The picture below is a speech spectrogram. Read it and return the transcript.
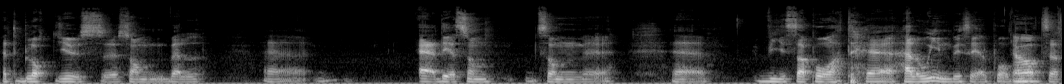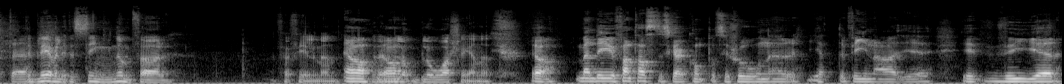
ett blått ljus eh, som väl eh, är det som, som eh, eh, visar på att det är Halloween vi ser på på Ja, något sätt. eh. Det blev väl lite signum för, för filmen. Ja, det ja. blå, blåa skenet. Ja, men det är ju fantastiska kompositioner, jättefina eh, eh, vyer,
